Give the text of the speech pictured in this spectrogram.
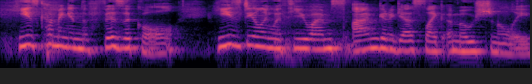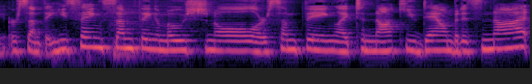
he's coming in the physical. He's dealing with you. I'm I'm going to guess like emotionally or something. He's saying something emotional or something like to knock you down, but it's not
